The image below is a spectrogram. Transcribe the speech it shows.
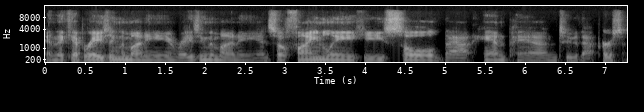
and they kept raising the money and raising the money, and so finally he sold that handpan to that person,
